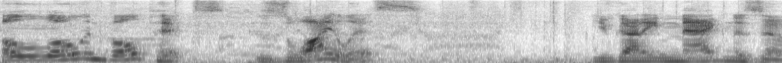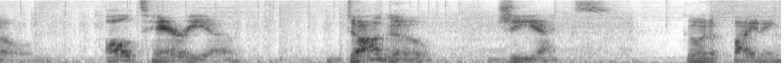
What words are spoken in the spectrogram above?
Alolan Vulpix, Zweilous. You've got a Magnezone, Altaria, Doggo, GX, going to fighting,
